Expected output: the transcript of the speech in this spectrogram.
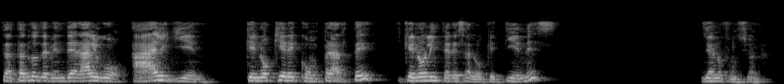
tratando de vender algo a alguien que no quiere comprarte y que no le interesa lo que tienes, ya no funciona.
